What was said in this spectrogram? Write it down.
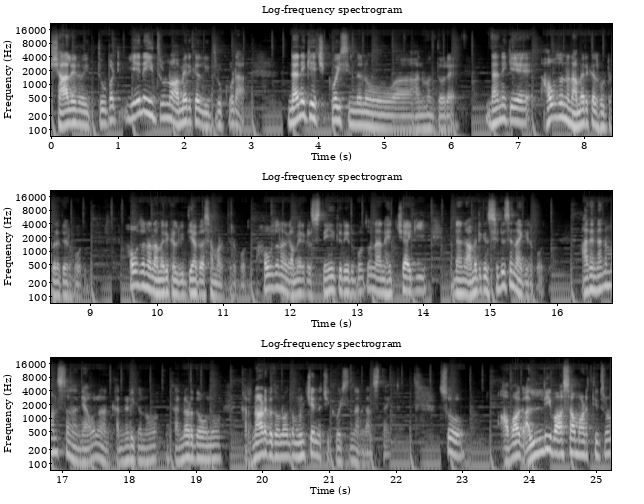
ಶಾಲೆನೂ ಇತ್ತು, ಬಟ್ ಏನೇ ಇದ್ರೂ ಅಮೇರಿಕದಲ್ಲಿ ಇದ್ದರೂ ಕೂಡ ನನಗೆ ಚಿಕ್ಕ ವಯಸ್ಸಿಂದನೂ ಹನುಮಂತವ್ರೆ, ನನಗೆ, ಹೌದು, ನಾನು ಅಮೇರಿಕಲ್ಲಿ ಹುಟ್ಟು ಬೆಳೆದಿರ್ಬೋದು. ಹೌದು, ನಾನು ಅಮೆರಿಕಲ್ಲಿ ವಿದ್ಯಾಭ್ಯಾಸ ಮಾಡ್ತಿರ್ಬೋದು. ಹೌದು, ನನಗೆ ಅಮೆರಿಕಲ್ ಸ್ನೇಹಿತರಿರ್ಬೋದು ನಾನು ಹೆಚ್ಚಾಗಿ ನಾನು ಅಮೆರಿಕನ್ ಸಿಟಿಸನ್ ಆಗಿರ್ಬೋದು. ಆದರೆ ನನ್ನ ಮನಸ್ಸನ್ನ ನಾನು ಯಾವಾಗ ನಾನು ಕನ್ನಡಿಗನೋ, ಕನ್ನಡದವನು, ಕರ್ನಾಟಕದವನು ಅಂತ ಮುಂಚೆಯಿಂದ ಚಿಕ್ಕ ವಯಸ್ಸಿಂದ ನನಗೆ ಅನಿಸ್ತಾ ಇತ್ತು. ಸೊ ಅವಾಗ ಅಲ್ಲಿ ವಾಸ ಮಾಡ್ತಿದ್ರು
